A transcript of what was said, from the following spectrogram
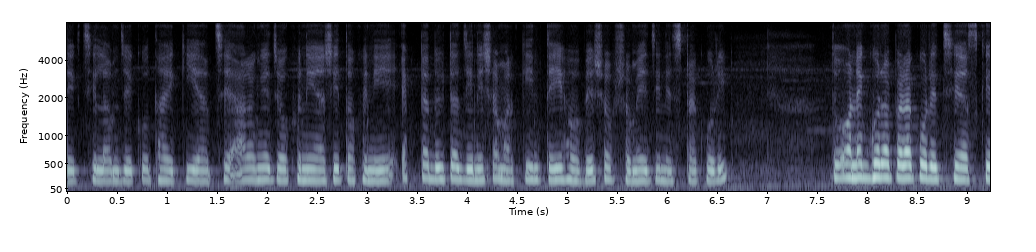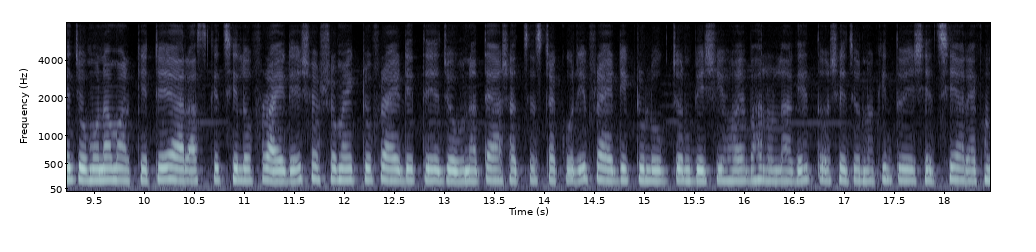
দেখছিলাম যে কোথায় কি আছে। আরঙে যখনই আসি তখনই একটা দুইটা জিনিস আমার কিনতেই হবে, সবসময় এই জিনিসটা করি। তো অনেক ঘোরাফেরা করেছি আজকে যমুনা মার্কেটে আর আজকে ছিল ফ্রাইডে সবসময় একটু ফ্রাইডেতে যমুনাতে আসার চেষ্টা করি। ফ্রাইডে একটু লোকজন বেশি হয়, ভালো লাগে। তো সেজন্য কিন্তু এসেছি আর এখন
